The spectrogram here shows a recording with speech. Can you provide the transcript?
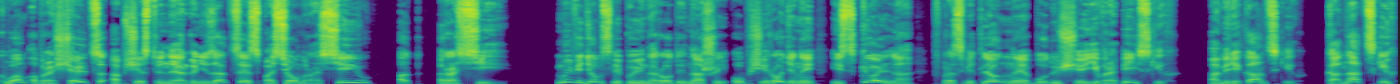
К вам обращается общественная организация «Спасем Россию» от России. Мы ведем слепые народы нашей общей родины из Кёльна в просветленное будущее европейских, американских, канадских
